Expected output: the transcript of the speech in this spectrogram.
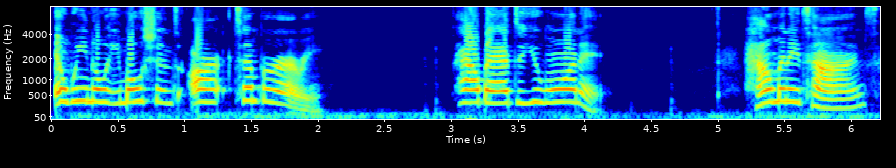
And we know emotions are temporary. How bad do you want it? How many times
